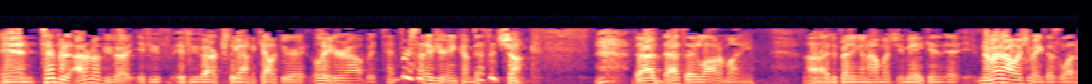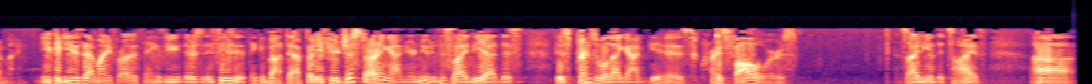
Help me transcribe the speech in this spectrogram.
And 10%, I don't know if you've, if you've, if you've actually gotten a calculator later out, but 10% of your income, that's a chunk. That, that's a lot of money uh, depending on how much you make. And uh, no matter how much you make, that's a lot of money. You could use that money for other things. You, there's, it's easy to think about that. But if you're just starting out and you're new to this idea, this this principle that God gives Christ followers, this idea of the tithe. Uh,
